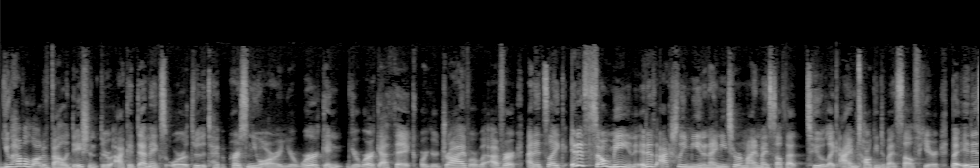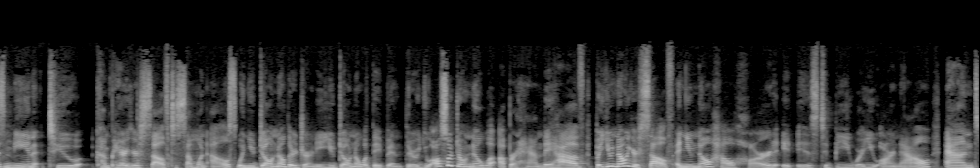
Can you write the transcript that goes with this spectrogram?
You have a lot of validation through academics or through the type of person you are in your work and your work ethic or your drive or whatever. And it's like, it is so mean. It is actually mean. And I need to remind myself that too. Like I'm talking to myself here, but it is mean to compare yourself to someone else when you don't know their journey, you don't know what they've been through, you also don't know what upper hand they have, but you know yourself and you know how hard it is to be where you are now. And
